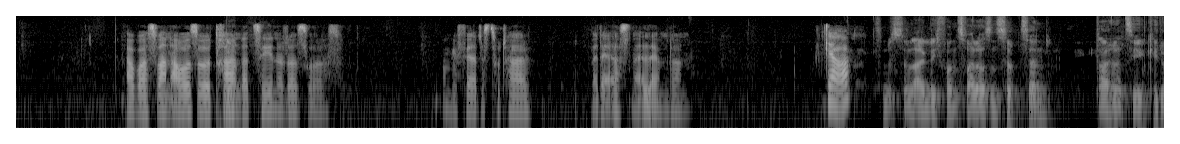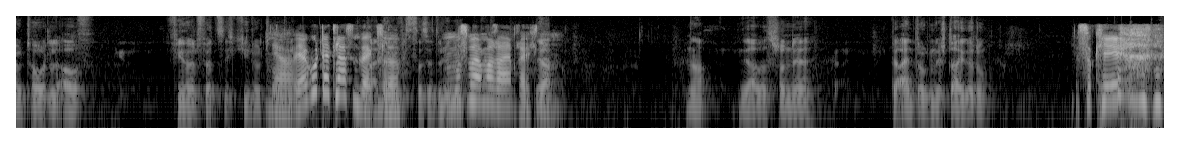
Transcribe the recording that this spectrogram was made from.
Aber es waren auch so 310 ja. oder so. Das, ungefähr das Total bei der ersten LM dann. Ja. Das müsste dann eigentlich von 2017 310 Kilo Total auf 440 Kilo Total. Ja, ja gut, der Klassenwechsel. Muss man ja mal reinrechnen. Ja. ja. ja, aber es ist schon eine beeindruckende Steigerung. Ist okay.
